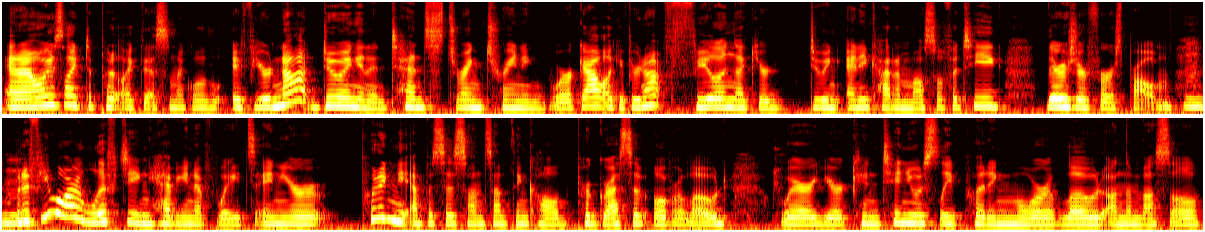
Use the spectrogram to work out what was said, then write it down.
And I always like to put it like this I'm like, well, if you're not doing an intense strength training workout, like if you're not feeling like you're doing any kind of muscle fatigue, there's your first problem. Mm-hmm. But if you are lifting heavy enough weights and you're putting the emphasis on something called progressive overload, where you're continuously putting more load on the muscle,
